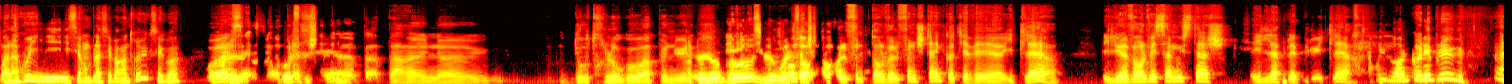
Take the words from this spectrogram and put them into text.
Du Voilà. coup, il il s'est remplacé par un truc, c'est quoi? Par Ouais, le c'est remplacé, pa par une, heu, d'autres logos un peu nuls Le et logo de dans Wolfenstein. dans Wolfen dans le Wolfenstein, quand il y avait, Hitler, il lui avait enlevé sa moustache et il l'appelait plus Hitler. Il le reconnaît plus! Ouais,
